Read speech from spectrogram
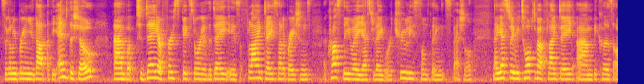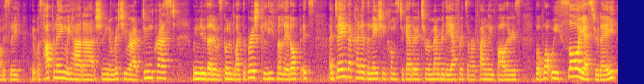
so I'm going to be bringing you that at the end of the show. Um, but today, our first big story of the day is Flag Day celebrations across the UAE yesterday were truly something special. Now, yesterday we talked about Flag Day um, because obviously it was happening. We had uh, Shireen and Richie were at Dooncrest. We knew that it was going to be like the Burj Khalifa lit up. It's a day that kind of the nation comes together to remember the efforts of our founding fathers. But what we saw yesterday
